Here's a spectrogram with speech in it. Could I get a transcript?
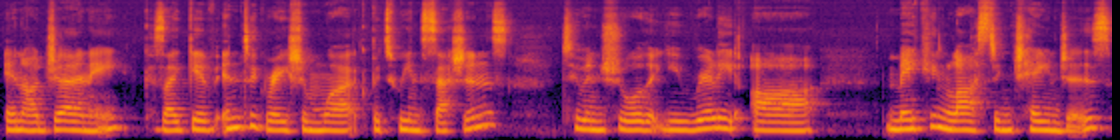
in our journey, because I give integration work between sessions to ensure that you really are making lasting changes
